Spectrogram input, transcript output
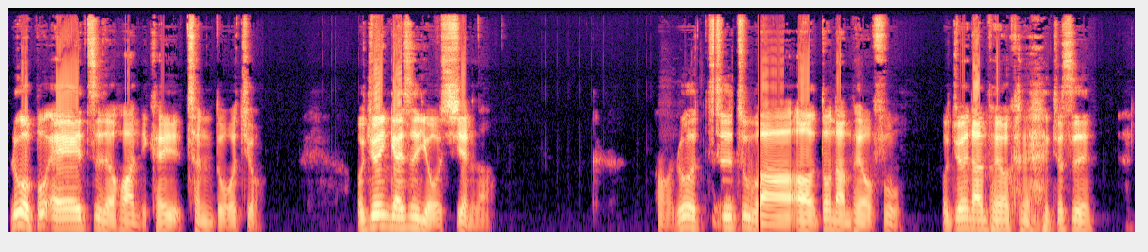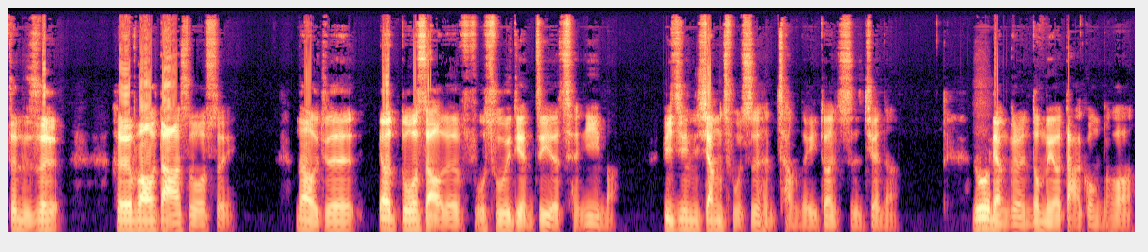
如果不 A A 制的话，你可以撑多久？我觉得应该是有限了。哦，如果吃住啊，哦都男朋友付，我觉得男朋友可能 就是真的是荷包大缩水。那我觉得要多少的付出一点自己的诚意嘛。毕竟相处是很长的一段时间啊。如果两个人都没有打工的话，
